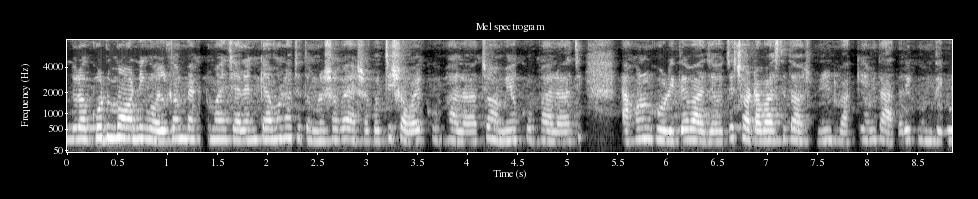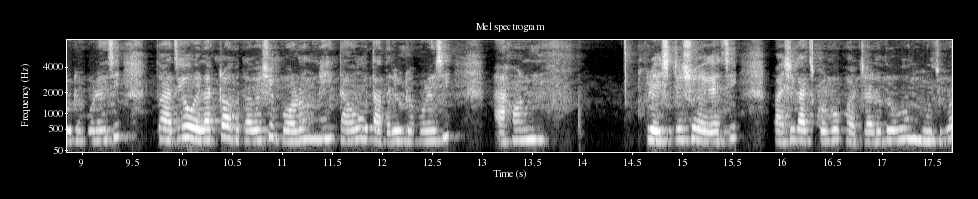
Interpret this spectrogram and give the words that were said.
বন্ধুরা good morning welcome back to my channel কেমন আছো তোমরা সবাই? আশা করছি সবাই খুব ভালো আছো, আমিও খুব ভালো আছি। এখন ঘড়িতে বাজে হচ্ছে ছটা বাজতে দশ মিনিট, বাকি আমি তাড়াতাড়ি ঘুম থেকে উঠে পড়েছি। তো আজকে ওয়েদারটা অতটা বেশি গরম নেই, তাও তাড়াতাড়ি উঠে পড়েছি। এখন ফ্রেশ ট্রেশ হয়ে গেছি, বাসি কাজ করব ঝাড়ু দেবো মুছবো,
